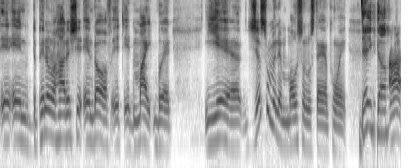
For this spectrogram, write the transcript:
and, and depending on how this shit end off, it it might. But yeah, just from an emotional standpoint, There you go. I,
